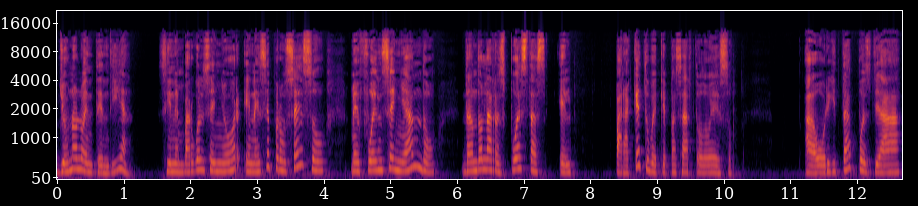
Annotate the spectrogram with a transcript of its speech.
yo no lo entendía. Sin embargo, el Señor en ese proceso me fue enseñando, dando las respuestas, el para qué tuve que pasar todo eso. Ahorita pues ya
